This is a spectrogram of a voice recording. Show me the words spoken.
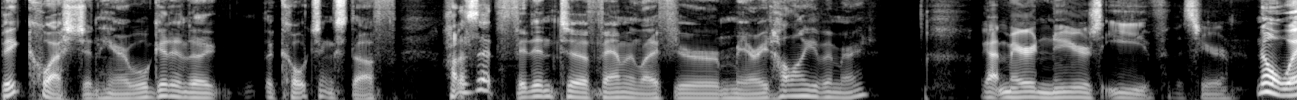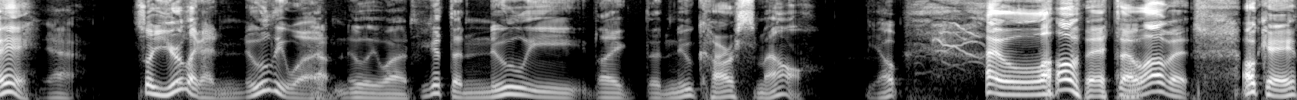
big question here. We'll get into the coaching stuff. How does that fit into family life? You're married. How long have you been married? I got married New Year's Eve this year. No way. Yeah, So you're like a newlywed. newlywed. You get the newly like the new car smell. Yep. I love it. I love it. Okay,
